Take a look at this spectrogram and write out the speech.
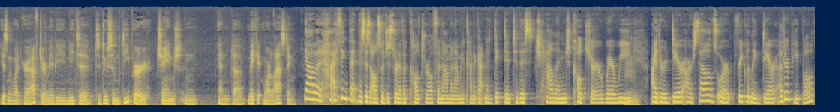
isn't what you're after. Maybe you need to to do some deeper change and and uh, make it more lasting. Yeah, but I think that this is also just sort of a cultural phenomenon. We've kind of gotten addicted to this challenge culture where we mm. either dare ourselves or frequently dare other people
